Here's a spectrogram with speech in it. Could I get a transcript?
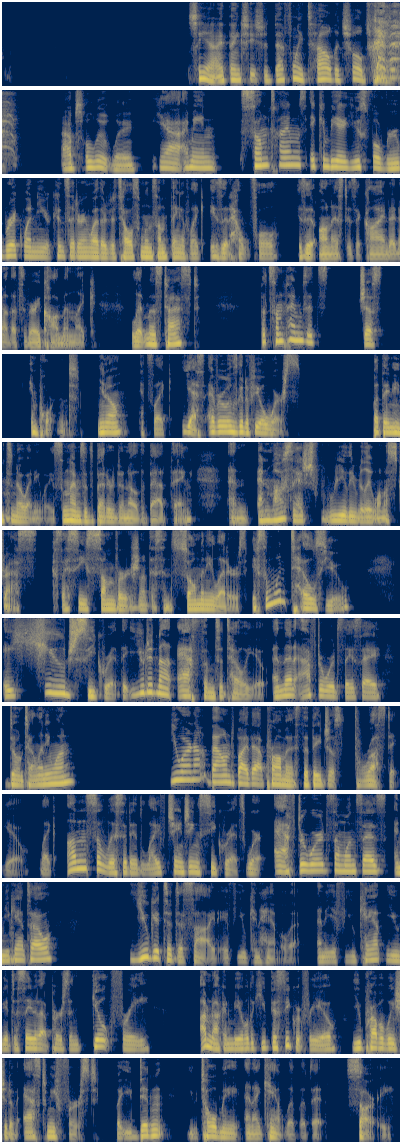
So, yeah, I think she should definitely tell the children. Absolutely. Yeah, I mean, sometimes it can be a useful rubric when you're considering whether to tell someone something of like, is it helpful? Is it honest? Is it kind? I know that's a very common like litmus test, but sometimes it's just important. You know, it's like, yes, everyone's going to feel worse, but they need to know anyway. Sometimes it's better to know the bad thing. And and mostly I just really really want to stress because I see some version of this in so many letters. If someone tells you a huge secret that you did not ask them to tell you, and then afterwards they say, "Don't tell anyone," you are not bound by that promise that they just thrust at you. Like unsolicited, life changing secrets where afterwards someone says, and you can't tell, you get to decide if you can handle it. And if you can't, you get to say to that person, guilt free, I'm not going to be able to keep this secret for you. You probably should have asked me first, but you didn't. You told me, and I can't live with it. Sorry.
